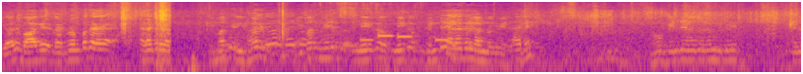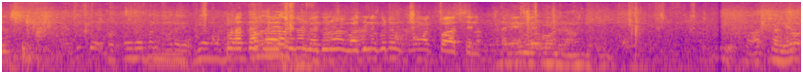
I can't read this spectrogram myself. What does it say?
ඉවර වාගේ වැටුනම් පස්සේ ඇල කර ඉතින් ඉතින් ඉතින් මේක මේක මේක බින්දේ ඇල කර ගන්න ඕනේ නේ ඔව් බින්දේ ඇල කර ගන්න බින්දේ පොඩක් දාන්න වෙනවා වැදුනා වදිනකොට කොහොමද පාත් වෙනවා මේ මේ පාත් කරනවා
